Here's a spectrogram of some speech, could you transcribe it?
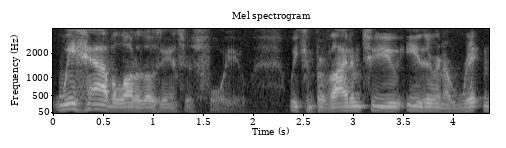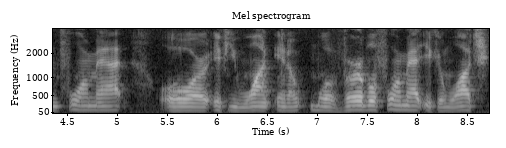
We have a lot of those answers for you. We can provide them to you either in a written format or if you want in a more verbal format, you can watch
